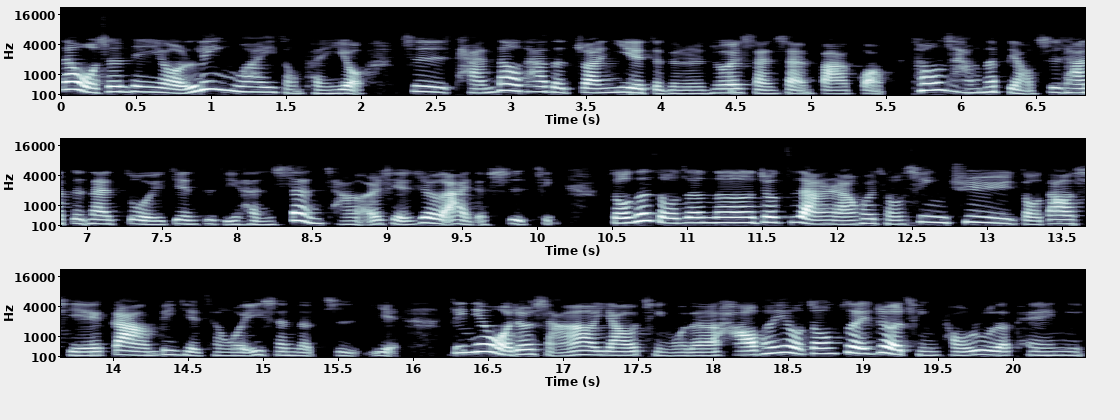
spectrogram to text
但我身边也有另外一种朋友，是谈到他的专业，整个人就会闪闪发光。通常呢，表示他正在做一件自己很擅长而且热爱的事情。走着走着呢，就自然而然会从兴趣走到斜杠，并且成为一生的职业。今天我就想要邀请我的好朋友中最热情投入的 Penny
